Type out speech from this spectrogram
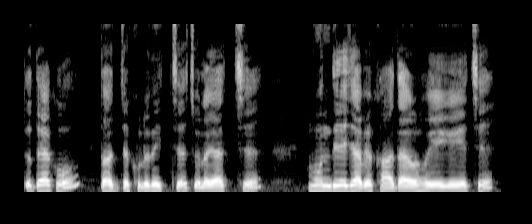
তো দেখো, দরজা খুলে নিচ্ছে, চলে যাচ্ছে। মন্দিরে যাবে খাওয়া দাওয়া হয়ে গিয়েছে।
